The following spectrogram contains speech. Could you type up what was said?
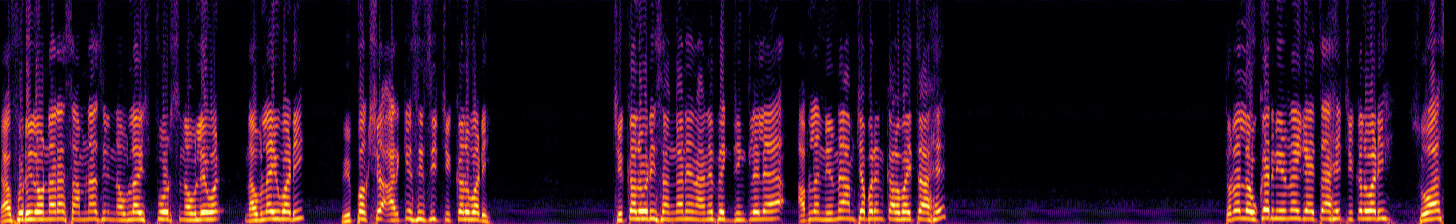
या पुढील होणारा सामना श्री नवलाई स्पोर्ट्स नवलेवा नवलाईवाडी विपक्ष R K C C Chikhalwadi Chikhalwadi संघाने नाणेफेक जिंकलेला आहे. आपला निर्णय आमच्यापर्यंत कळवायचा आहे. थोडा लवकर निर्णय घ्यायचा आहे चिखलवाडी सुहास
